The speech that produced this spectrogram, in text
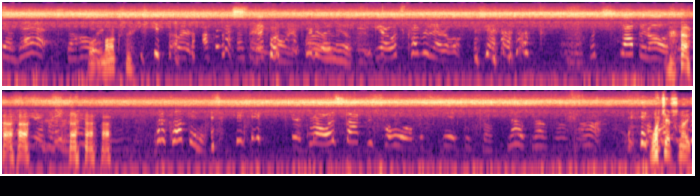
Yeah, that's the whole. What, moccasin? Where, I think I stepped on it. Where do they live? Yeah, let's cover that all. let's stop it all. Put a cup in it. Here, come on, let's stop this hole up with sticks and stuff. No, no, no, no. Alright. Watch that snake.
